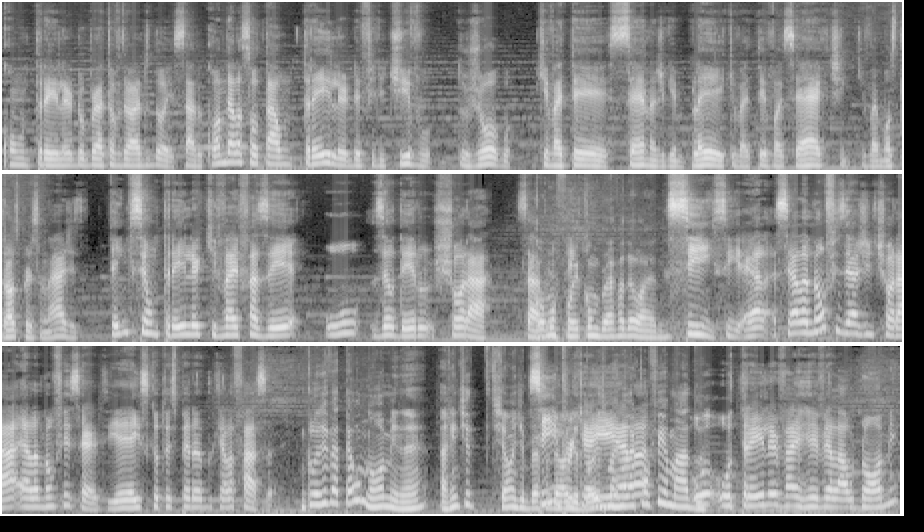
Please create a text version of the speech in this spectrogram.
com o trailer do Breath of the Wild 2, sabe? Quando ela soltar um trailer definitivo do jogo, que vai ter cena de gameplay, que vai ter voice acting, que vai mostrar os personagens, tem que ser um trailer que vai fazer o Zeldeiro chorar, sabe? Como foi com Breath of the Wild. Sim, sim. Ela, se ela não fizer a gente chorar, ela não fez certo. E é isso que eu tô esperando que ela faça. Inclusive até o nome, né? A gente chama de Breath Sim, of the Wild porque 2, aí mas não ela- é confirmado. O, o trailer vai revelar o nome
